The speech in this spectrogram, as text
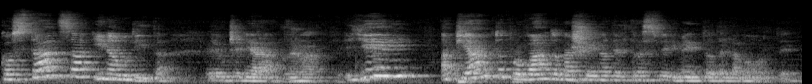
Costanza inaudita. Eugenia Ratti. Ieri ha pianto provando una scena del trasferimento della morte.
